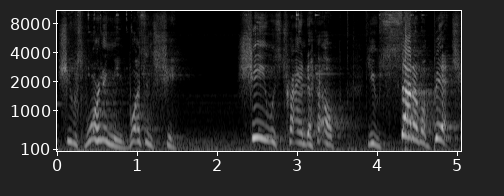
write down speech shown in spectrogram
She was warning me, wasn't she? She was trying to help. You son of a bitch!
